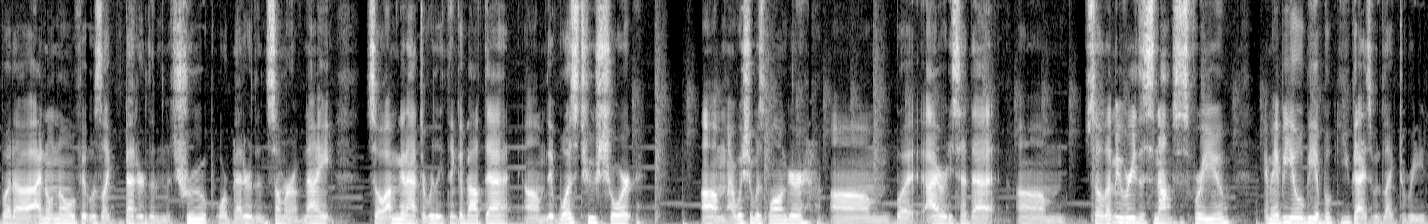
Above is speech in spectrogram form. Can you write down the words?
but uh, I don't know if it was like better than The Troop or better than Summer of Night. So I'm gonna have to really think about that. Um, it was too short. Um, I wish it was longer, um, but I already said that. Um, so let me read the synopsis for you, and maybe it will be a book you guys would like to read.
